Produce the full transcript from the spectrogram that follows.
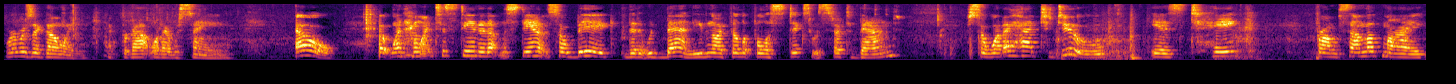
where was I going? I forgot what I was saying. Oh, but when I went to stand it up the stand it was so big that it would bend. Even though I filled it full of sticks, it would start to bend. So what I had to do is take from some of my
